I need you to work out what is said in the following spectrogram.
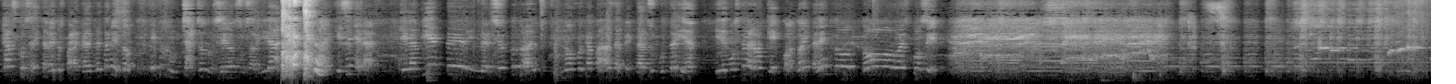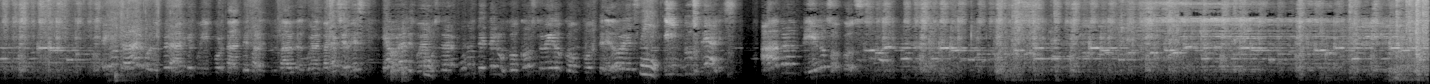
cascos y aditamentos para cada enfrentamiento, estos muchachos lucieron sus habilidades. Hay que señalar que el ambiente de inmersión total no fue capaz de afectar su puntería y demostraron que cuando hay talento, todo es posible. Encontrar buenos hospedaje muy importante para disfrutar de las buenas vacaciones y ahora les voy a mostrar un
